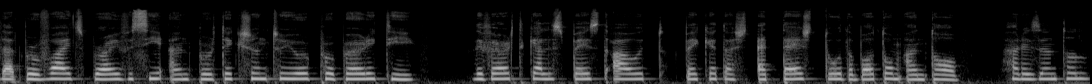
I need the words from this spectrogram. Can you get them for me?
that provides privacy and protection to your property. The vertical spaced out picket attached to the bottom and top. Horizontal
